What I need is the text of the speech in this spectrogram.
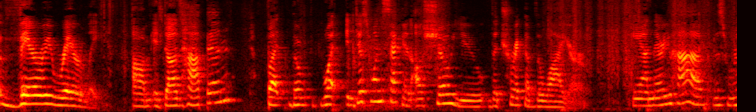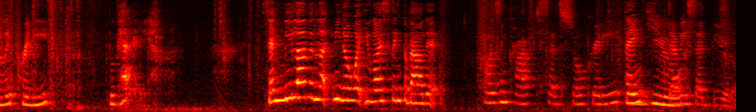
Very rarely. Um, it does happen, but the what in just one second, I'll show you the trick of the wire. And there you have this really pretty bouquet. Send me love and let me know what you guys think about it. Paws and Craft said so pretty. Thank and you. Debbie said beautiful.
